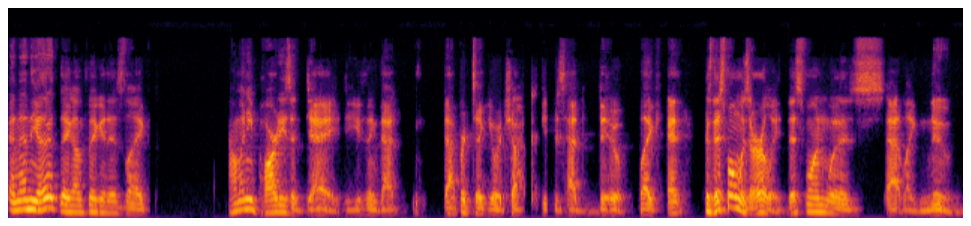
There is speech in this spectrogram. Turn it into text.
And then the other thing I'm thinking is like, how many parties a day do you think that that particular Chuck. Cheese had to do? Like, and because this one was early, this one was at like noon.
